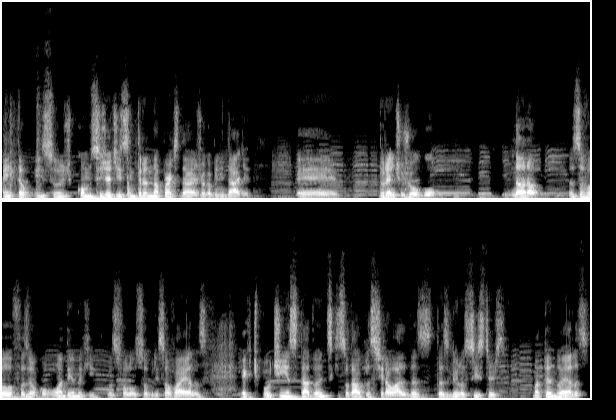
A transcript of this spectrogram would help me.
É, então, isso, como você já disse, entrando na parte da jogabilidade, é, durante o jogo. Não, não. Eu só vou fazer um, um adendo aqui, que você falou sobre salvar elas. É que, tipo, eu tinha citado antes que só dava pra se tirar o Ada das, das Little Sisters matando elas.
